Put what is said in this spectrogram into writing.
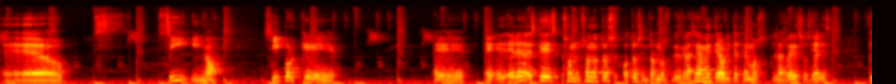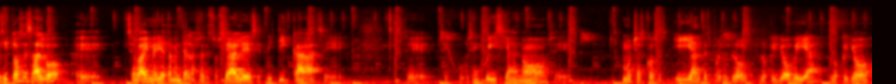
Eh, sí y no. Sí porque... eh, eh, era- es que son, son otros, otros entornos. Desgraciadamente ahorita tenemos las redes sociales que si tú haces algo, eh, se va inmediatamente a las redes sociales, se critica, se, se, se, enjuicia, ¿no? muchas cosas. Y antes, por ejemplo, lo que yo veía, lo que yo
